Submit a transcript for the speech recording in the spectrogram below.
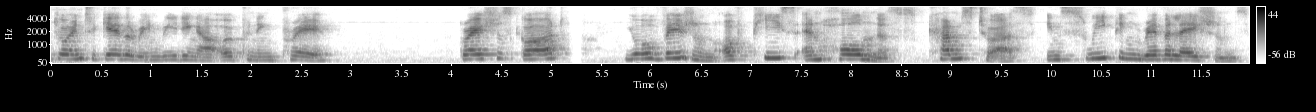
Join together in reading our opening prayer. Gracious God, your vision of peace and wholeness comes to us in sweeping revelations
